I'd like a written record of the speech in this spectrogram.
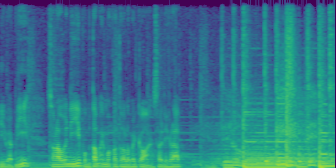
ดีๆแบบนี้สำหรับวันนี้ผมต้องไอมอขอตัวลาไปก่อน สวัสดีครับ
